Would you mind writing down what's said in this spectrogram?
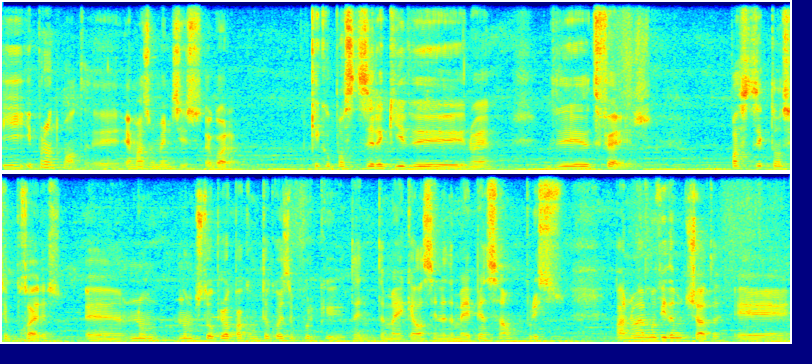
E, e pronto, malta, é, é mais ou menos isso. Agora, o que é que eu posso dizer aqui de, não é? De, de férias. Posso dizer que estão a ser porreiras. Uh, não, não me estou a preocupar com muita coisa porque tenho também aquela cena da meia pensão, por isso pá, não é uma vida muito chata. É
